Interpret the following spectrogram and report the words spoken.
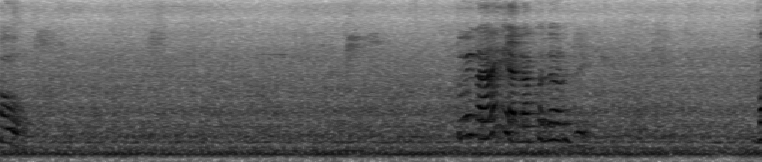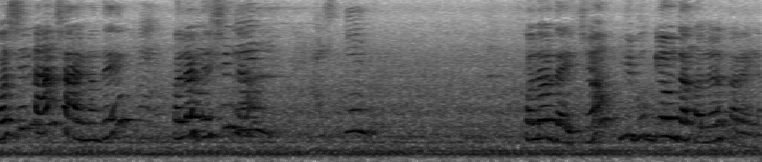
हो. ना याला कलर दे. बसशील ना शाळेमध्ये? कलर देशील ना? कलर द्यायची हा? ही बुक घेऊन जा कलर करायला.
